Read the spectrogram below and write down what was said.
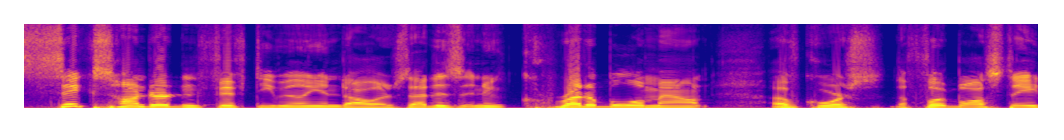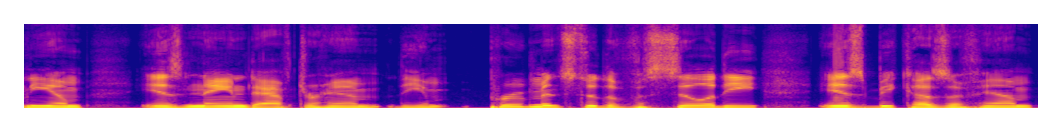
$650 million. That is an incredible amount. Of course, the football stadium is named after him. The improvements to the facility is because of him.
